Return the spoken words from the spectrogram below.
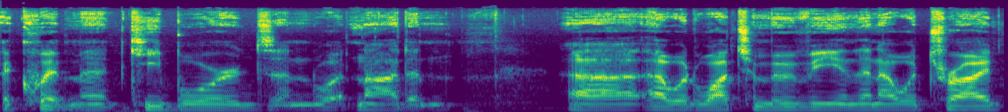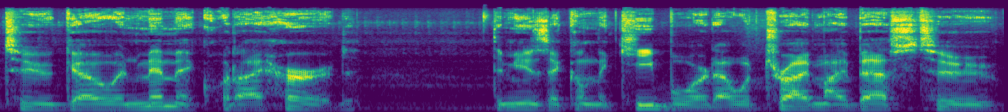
equipment, keyboards, and whatnot. And uh, I would watch a movie and then I would try to go and mimic what I heard, the music on the keyboard. I would try my best to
